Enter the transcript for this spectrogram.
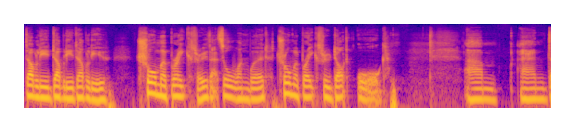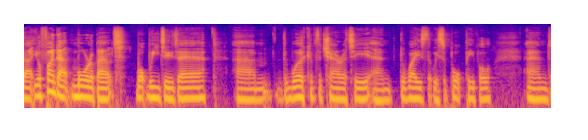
www.traumabreakthrough, that's all one word, traumabreakthrough.org. Um, and uh, you'll find out more about what we do there, um, the work of the charity, and the ways that we support people. And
